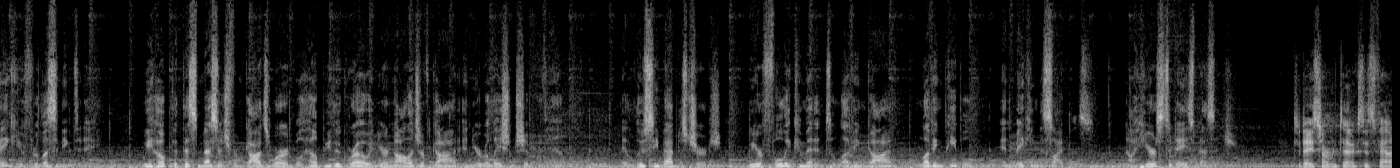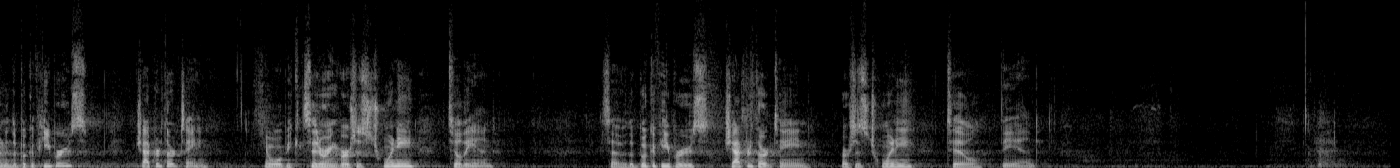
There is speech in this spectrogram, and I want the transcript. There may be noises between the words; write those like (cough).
Thank you for listening today. We hope that this message from God's Word will help you to grow in your knowledge of God and your relationship with Him. At Lucy Baptist Church, we are fully committed to loving God, loving people, and making disciples. Now, here's today's message. Today's sermon text is found in the book of Hebrews, chapter 13, and we'll be considering verses 20 till the end. So, the book of Hebrews, chapter 13, verses 20 till the end.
